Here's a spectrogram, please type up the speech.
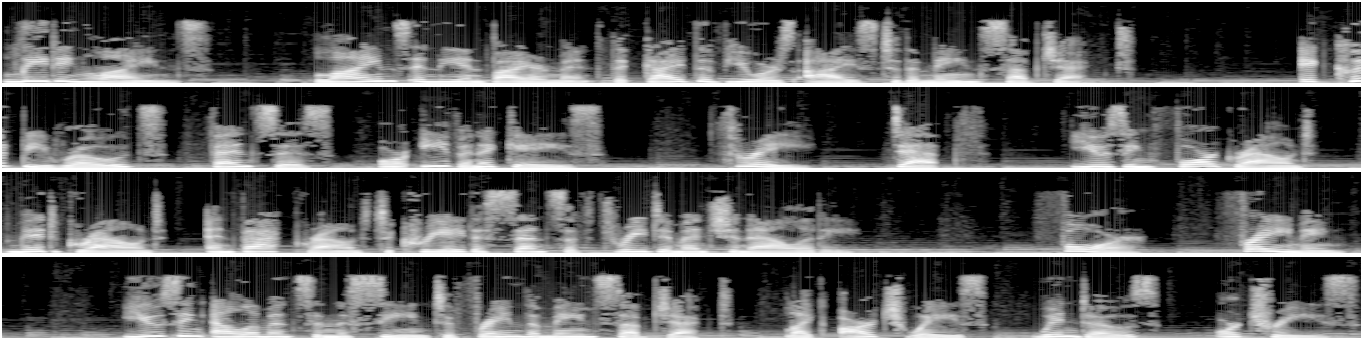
Leading lines. Lines in the environment that guide the viewer's eyes to the main subject. It could be roads, fences, or even a gaze. 3. Depth. Using foreground, mid-ground, and background to create a sense of three-dimensionality. 4. Framing. Using elements in the scene to frame the main subject, like archways, windows, or trees.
